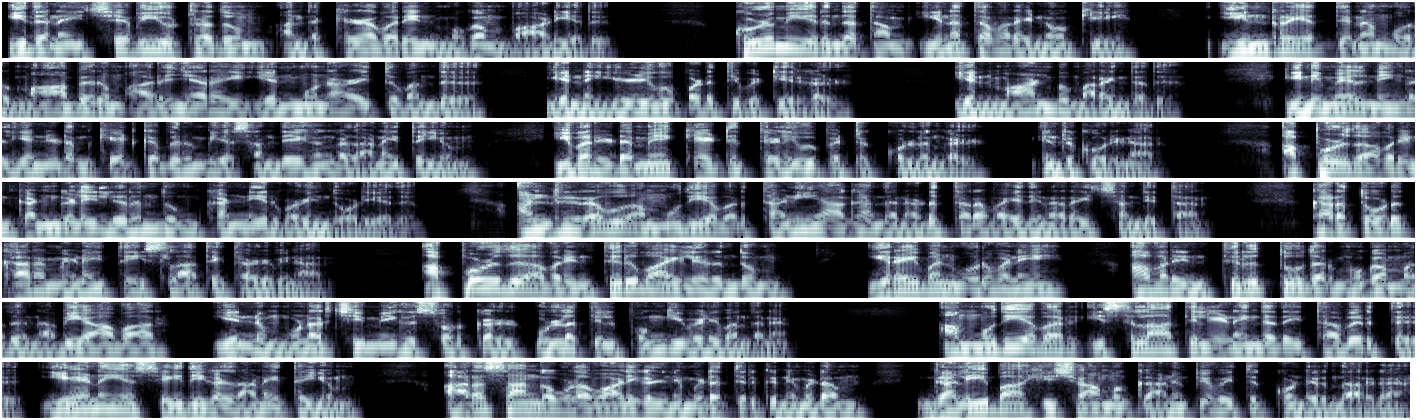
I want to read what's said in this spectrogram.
இதனை செவியுற்றதும் அந்த கிழவரின் முகம் வாடியது. குழுமியிருந்த தம் இனத்தவரை நோக்கி இன்றைய தினம் ஒரு மாபெரும் அறிஞரை என் முன் அழைத்து வந்து என்னை இழிவுபடுத்தி விட்டீர்கள். என் மாண்பு மறைந்தது. இனிமேல் நீங்கள் என்னிடம் கேட்க விரும்பிய சந்தேகங்கள் அனைத்தையும் இவரிடமே கேட்டு தெளிவு பெற்றுக் கொள்ளுங்கள் என்று கூறினார். அப்பொழுது அவரின் கண்களில் இருந்தும் கண்ணீர் வழிந்தோடியது. அன்றிரவு அம்முதியவர் தனியாக அந்த நடுத்தர வயதினரை சந்தித்தார். கரத்தோடு கரம் இணைத்து இஸ்லாத்தை தழுவினார். அப்பொழுது அவரின் திருவாயிலிருந்தும் இறைவன் ஒருவனே அவரின் திருத்தூதர் முகம்மது நபியாவார் என்னும் உணர்ச்சி மிகு சொற்கள் உள்ளத்தில் பொங்கி வெளிவந்தன. அம்முதியவர் இஸ்லாத்தில் இணைந்ததை தவிர்த்து ஏனைய செய்திகள் அனைத்தையும் அரசாங்க உளவாளிகள் நிமிடத்திற்கு நிமிடம் கலீபா ஹிஷாமுக்கு அனுப்பி வைத்துக் கொண்டிருந்தார்கள்.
